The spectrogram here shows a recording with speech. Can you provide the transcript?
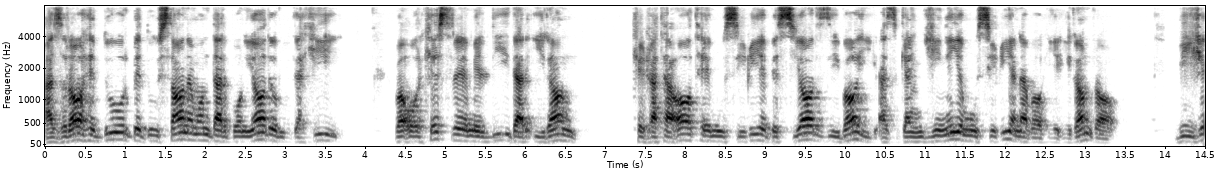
از راه دور به دوستانمون در بنیاد رودکی و ارکستر ملی در ایران که قطعات موسیقی بسیار زیبایی از گنجینه موسیقی نواحی ایران را ویژه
